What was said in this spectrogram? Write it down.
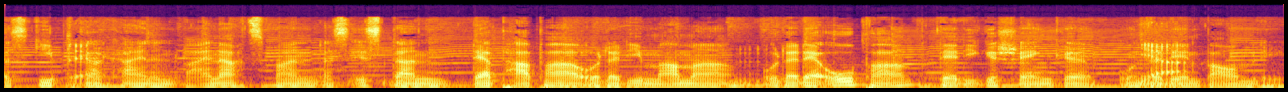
Es gibt gar keinen Weihnachtsmann. Das ist dann der Papa oder die Mama oder der Opa, der die Geschenke unter Ja. den Baum legt.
